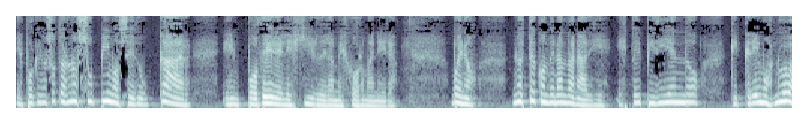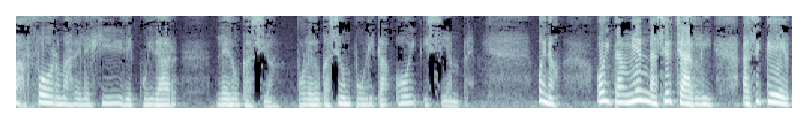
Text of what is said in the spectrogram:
es porque nosotros no supimos educar en poder elegir de la mejor manera. Bueno, no estoy condenando a nadie, estoy pidiendo que creemos nuevas formas de elegir y de cuidar la educación, por la educación pública hoy y siempre. Bueno, Hoy también nació Charlie, así que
